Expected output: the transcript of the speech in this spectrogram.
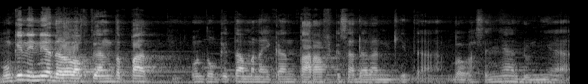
mungkin ini adalah waktu yang tepat untuk kita menaikkan taraf kesadaran kita bahwasanya dunia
